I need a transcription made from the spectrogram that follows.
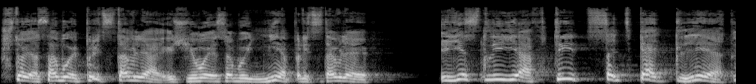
что я собой представляю, чего я собой не представляю, и если я в 35 лет,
